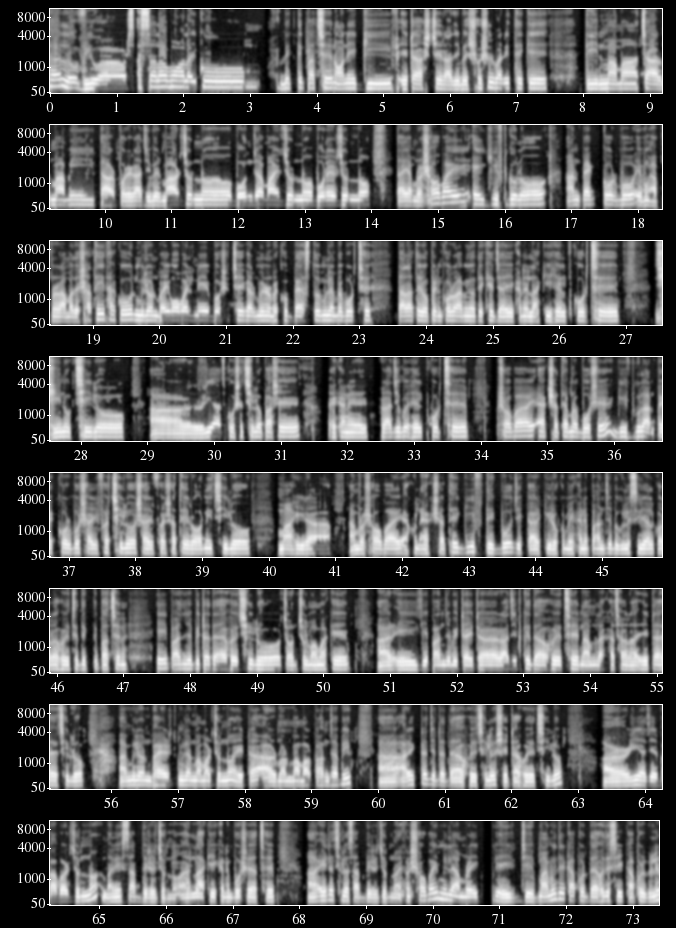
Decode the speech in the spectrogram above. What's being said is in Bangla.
হ্যালো ভিউয়ার্স আসসালামু আলাইকুম দেখতে পাচ্ছেন অনেক গিফট এটা আসছে রাজীবের শ্বশুর বাড়ি থেকে। তিন মামা, চার মামি, তারপরে রাজীবের মার জন্য, বোন জামাইয়ের জন্য, বোনের জন্য। তাই আমরা সবাই এই গিফটগুলো আনপ্যাক করব এবং আপনারা আমাদের সাথেই থাকুন। মিলন ভাই মোবাইল নিয়ে বসেছে, কারণ মিলন ভাই খুব ব্যস্ত, মিলন ভাই বলছে তাড়াতাড়ি ওপেন করো, আমিও দেখে যাই, এখানে লাকি হেল্প করছে। ঝিনুক ছিল। আর রিয়াজ বসেছিল পাশে, এখানে রাজীবও হেল্প করছে। সবাই একসাথে আমরা বসে গিফটগুলো আনপ্যাক করব। শারিফা ছিল, শারিফার সাথে রনি ছিল, মাহিরা, আমরা সবাই এখন একসাথে গিফট দেখব যে কার কি রকম এখানে পাঞ্জাবিগুলো সিরিয়াল করা হয়েছে দেখতে পাচ্ছেন। এই পাঞ্জাবিটা দেওয়া হয়েছিল চঞ্চল মামাকে। আর এই যে পাঞ্জাবিটা, এটা রাজীবকে দেওয়া হয়েছে, নাম লেখা ছাড়া। এটা হয়েছিল মিলন ভাইয়ের, মিলন মামার জন্য এটা। আর আমার মামার পাঞ্জাবি আরেকটা যেটা দেওয়া হয়েছিল, সেটা হয়েছিল, আর রিয়াজের বাবার জন্য মানে সাব্বিরের জন্য। আর লাকি এখানে বসে আছে। এটা ছিল সাব্বিরের জন্য। এখন সবাই মিলে আমরা এই এই যে মামিদের কাপড় দেওয়া হয়েছে, সেই কাপড়গুলো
